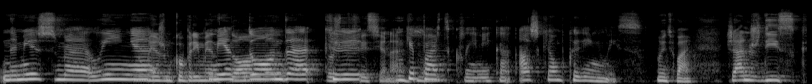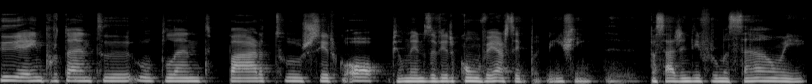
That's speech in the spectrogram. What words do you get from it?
na mesma linha, No mesmo comprimento de de onda que, que a parte clínica. Acho que é um bocadinho isso. Muito bem. Já nos disse que é importante o plano de partos ser, ou pelo menos haver conversa, enfim, passagem de informação e,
